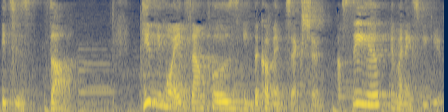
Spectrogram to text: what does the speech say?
it is the. Give me more examples in the comment section. I'll see you in my next video.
